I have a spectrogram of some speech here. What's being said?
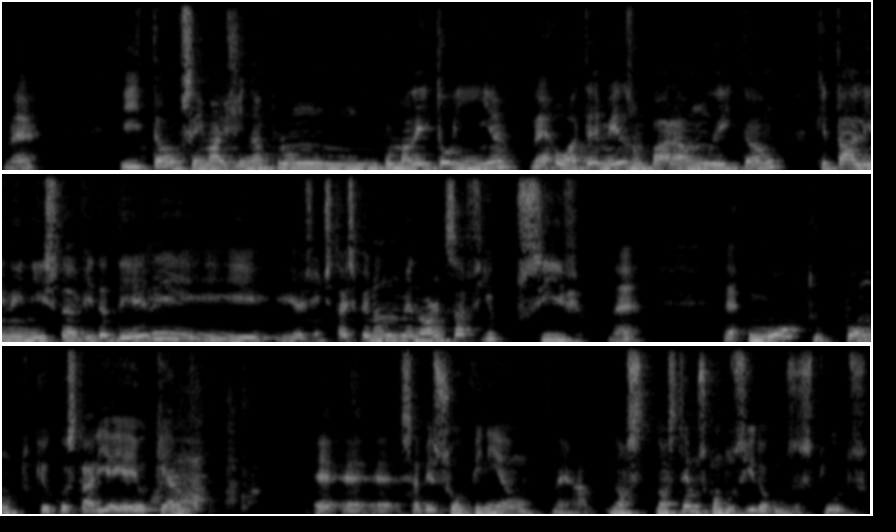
né? Então você imagina para um, uma leitoinha, né? Ou até mesmo para um leitão que está ali no início da vida dele e, e a gente está esperando o menor desafio possível, né? É, um outro ponto que eu gostaria, e aí eu quero é, é, é saber sua opinião. Né? Nós, nós temos conduzido alguns estudos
